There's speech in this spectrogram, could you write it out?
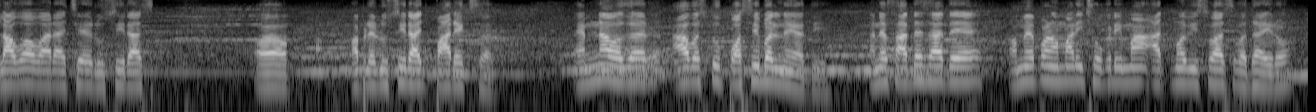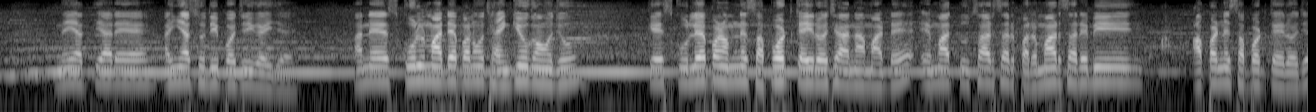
લાવવાવાળા છે ઋષિરાજ આપણે ઋષિરાજ પારેખ સર. એમના વગર આ વસ્તુ પોસિબલ નહીં હતી. અને સાથે સાથે અમે પણ અમારી છોકરીમાં આત્મવિશ્વાસ વધાર્યો. ને અત્યારે અહીંયા સુધી પહોંચી ગઈ છે. અને સ્કૂલ માટે પણ હું થેન્ક યુ કહું છું કે સ્કૂલે પણ અમને સપોર્ટ કર્યો છે આના માટે. એમાં તુષાર સર, પરમાર સરે બી આપણને સપોર્ટ કર્યો છે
